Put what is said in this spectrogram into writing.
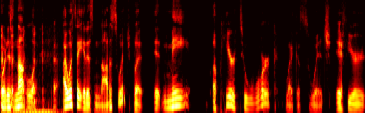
Or it is not li- i would say it is not a switch but it may appear to work like a switch if you're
